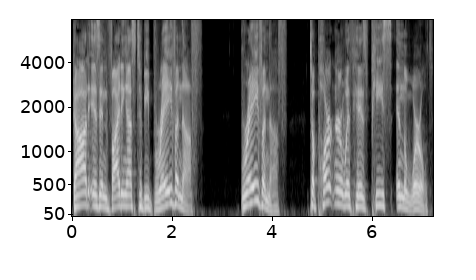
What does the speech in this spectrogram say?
God is inviting us to be brave enough, brave enough to partner with his peace in the world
